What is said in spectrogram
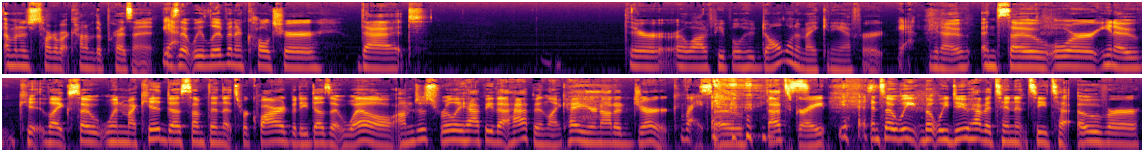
I'm going to just talk about kind of the present. Yeah. Is that we live in a culture that there are a lot of people who don't want to make any effort. Yeah. You know, and so, or, you know, ki- like, so when my kid does something that's required, but he does it well, I'm just really happy that happened. Like, hey, you're not a jerk. Right. So that's great. Yes. And so we, but we do have a tendency to over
